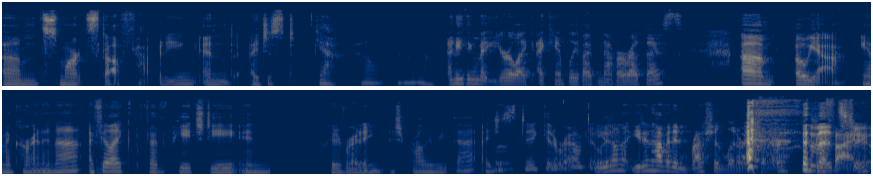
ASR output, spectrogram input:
um smart stuff happening and i just yeah i don't i don't know Anything that you're like, I can't believe I've never read this. um oh yeah anna karenina i feel Mm. like if i have a phd in creative writing i should probably read that i just didn't get around to You it don't. You didn't have it in Russian literature. That's true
